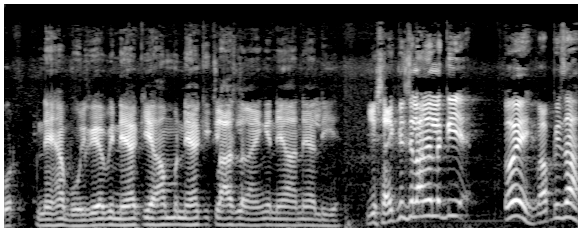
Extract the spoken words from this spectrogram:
और नेहा भूल गई अभी नेहा की हम नेहा की क्लास लगाएंगे नेहा आने वाली है ये साइकिल चलाने लगी है ओए वापिस आ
